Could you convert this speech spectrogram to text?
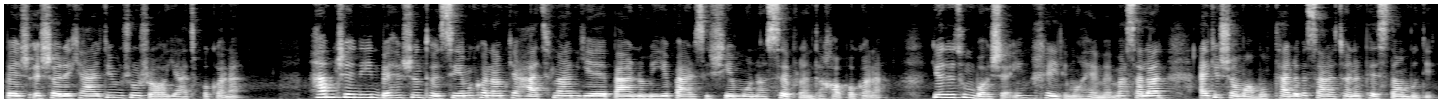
بهش اشاره کردیم رو رعایت بکنن. همچنین بهشون توصیه می‌کنم که حتما یه برنامه ورزشی مناسب رو انتخاب بکنن. یادتون باشه این خیلی مهمه. مثلا اگه شما مبتلا به سرطان پستان بودید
